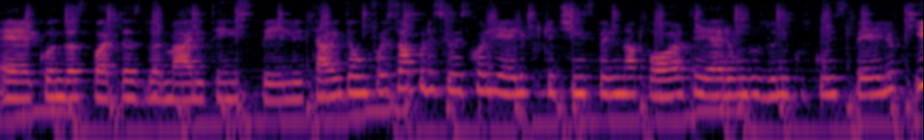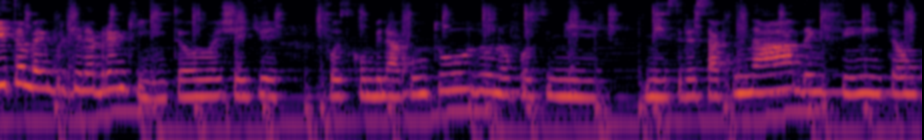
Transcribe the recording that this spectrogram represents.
é, quando as portas do armário tem espelho e tal. Então foi só por isso que eu escolhi ele, porque tinha espelho na porta e era um dos únicos com espelho. E também porque ele é branquinho, então eu achei que fosse combinar com tudo, não fosse me, me estressar com nada, enfim. Então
